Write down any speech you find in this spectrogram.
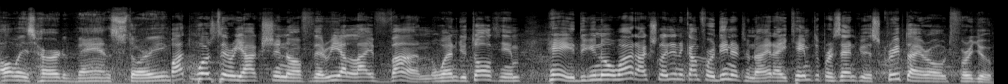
always heard Van's story. What was the reaction of the real life Van when you told him, hey, do you know what? Actually, I didn't come for dinner tonight. I came to present you a script I wrote for you.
